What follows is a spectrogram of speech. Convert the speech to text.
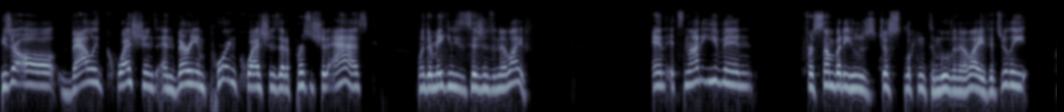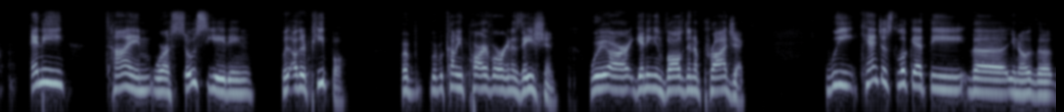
These are all valid questions and very important questions that a person should ask when they're making these decisions in their life. And it's not even for somebody who's just looking to move in their life. It's really any time we're associating with other people. We're, we're becoming part of an organization. We are getting involved in a project. We can't just look at the the you know the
